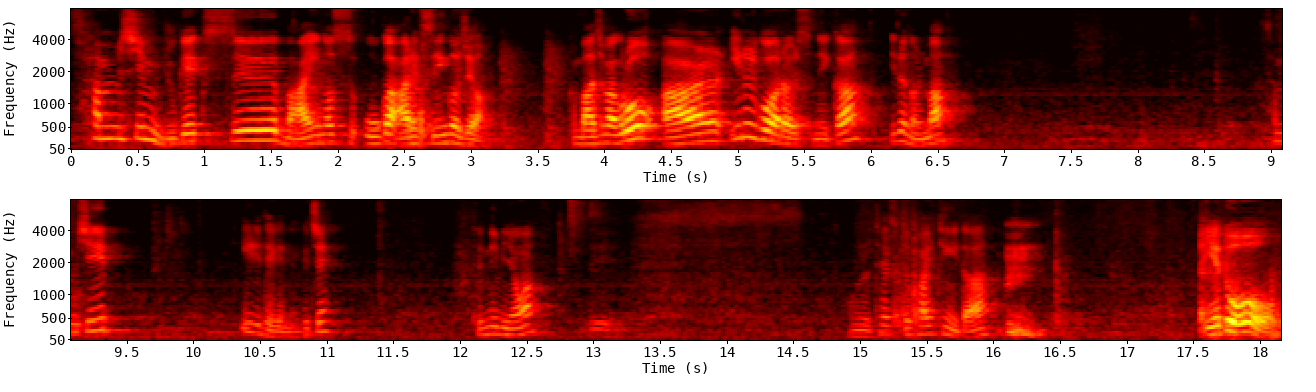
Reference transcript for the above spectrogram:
36X 마이너스 5가 RX인 거죠. 그럼 마지막으로 R1을 구하라 했으니까 1은 얼마? 31이 되겠네. 그치? 됐니, 민영아? 5 네. 오늘 테스트 화이팅이다. 얘도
